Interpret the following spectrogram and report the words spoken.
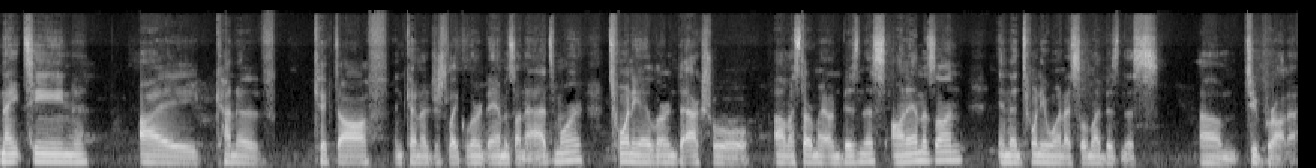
19, I kind of kicked off and kind of just like learned Amazon ads more. 20, I learned the actual, um, I started my own business on Amazon. And then 21, I sold my business um, to Piranha,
